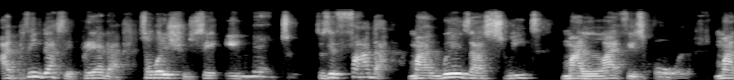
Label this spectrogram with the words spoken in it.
I think that's a prayer that somebody should say amen to. To say, Father, my ways are sweet, my life is whole. My,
